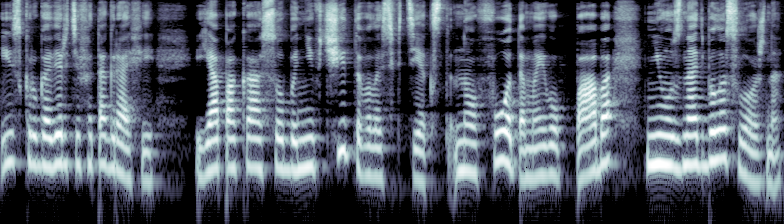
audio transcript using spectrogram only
из круговерти фотографий – я пока особо не вчитывалась в текст, но фото моего паба не узнать было сложно.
